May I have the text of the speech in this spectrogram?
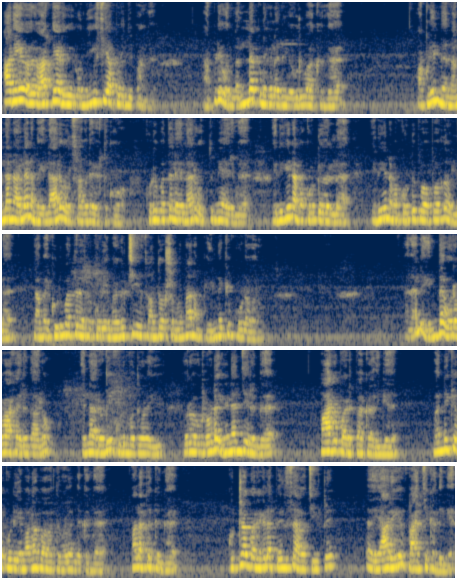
அதே ஒரு வார்த்தையை அதுக்கு கொஞ்சம் ஈஸியாக புரிஞ்சுப்பாங்க. அப்படி ஒரு நல்ல பிள்ளைகளை நீங்கள் உருவாக்குங்க. அப்படின்னு நல்ல நாளில் நம்ம எல்லாரும் ஒரு சபதம் எடுத்துக்குவோம். குடும்பத்தில் எல்லோரும் ஒத்துமையாக இருங்க. எதையும் நம்ம கொண்டு வரல. இதையும் நம்ம கொண்டு போக போகிறதும் இல்லை. நம்ம குடும்பத்தில் இருக்கக்கூடிய மகிழ்ச்சியும் சந்தோஷமும் தான் நமக்கு என்றைக்கும் கூட வரும். அதனால் எந்த உறவாக இருந்தாலும் எல்லாரோடையும் குடும்பத்தோட இ- இணைஞ்சிருங்க. பாகுபாடு பார்க்காதீங்க. மன்னிக்கக்கூடிய மனோபாவத்தை வளர்ந்துக்குங்க. வளர்த்துக்குங்க. குற்றக்குறைகளை பெருசாக வச்சுக்கிட்டு யாரையும் பாய்ச்சிக்காதீங்க.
